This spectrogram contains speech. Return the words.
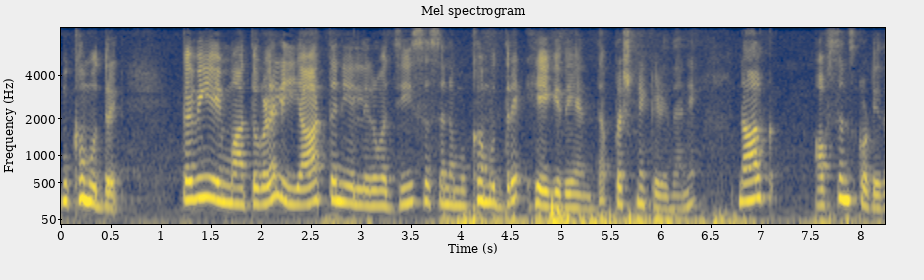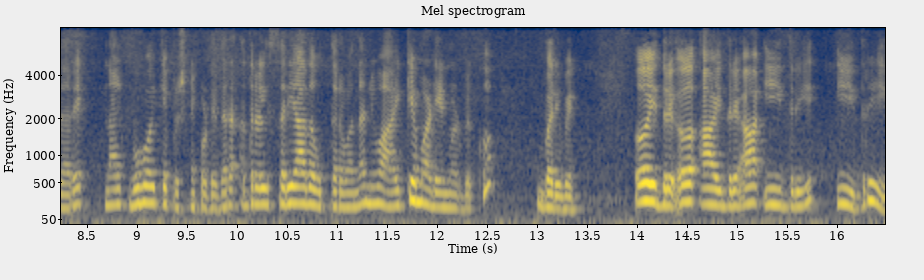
ಮುಖಮುದ್ರೆ. ಕವಿಯ, ಈ ಮಾತುಗಳಲ್ಲಿ ಯಾತನೆಯಲ್ಲಿರುವ ಜೀಸಸ್ನ ಮುಖಮುದ್ರೆ ಹೇಗಿದೆ ಅಂತ ಪ್ರಶ್ನೆ ಕೇಳಿದ್ದಾನೆ. ನಾಲ್ಕು ಆಪ್ಷನ್ಸ್ ಕೊಟ್ಟಿದ್ದಾರೆ, ನಾಲ್ಕು ಬಹು ಆಯ್ಕೆ ಪ್ರಶ್ನೆ ಕೊಟ್ಟಿದ್ದಾರೆ. ಅದರಲ್ಲಿ ಸರಿಯಾದ ಉತ್ತರವನ್ನು ನೀವು ಆಯ್ಕೆ ಮಾಡಿ ಏನು ಮಾಡಬೇಕು? ಬರಿಬೇಕು. ಅ ಇದ್ರೆ ಅ, ಆ ಇದ್ರೆ ಆ ಇ ಇದ್ರೆ ಈ ಇದ್ರೆ ಈ.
